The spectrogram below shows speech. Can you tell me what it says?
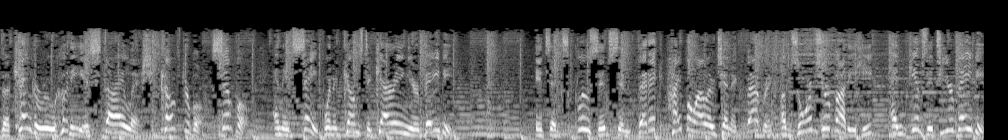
The Kangaroo Hoodie is stylish, comfortable, simple, and it's safe when it comes to carrying your baby. Its exclusive synthetic hypoallergenic fabric absorbs your body heat and gives it to your baby.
